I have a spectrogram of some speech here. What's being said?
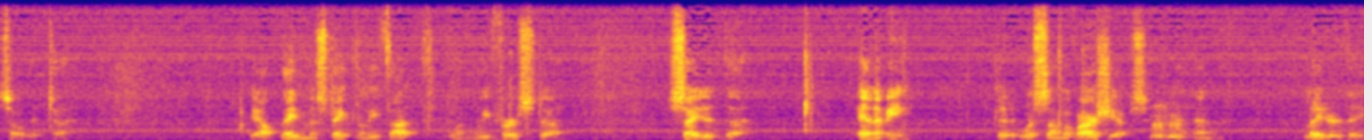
So that, uh, yeah, they mistakenly thought when we first uh, sighted the enemy that it was some of our ships. Mm-hmm. And later they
